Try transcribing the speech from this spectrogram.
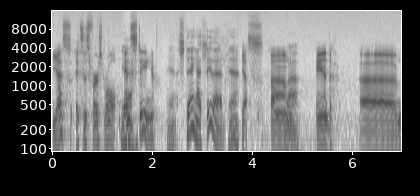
yes, it's his first role. Yeah. And Sting. Yeah, Sting. I see that. Yeah. Yes. Um, Wow. And um,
